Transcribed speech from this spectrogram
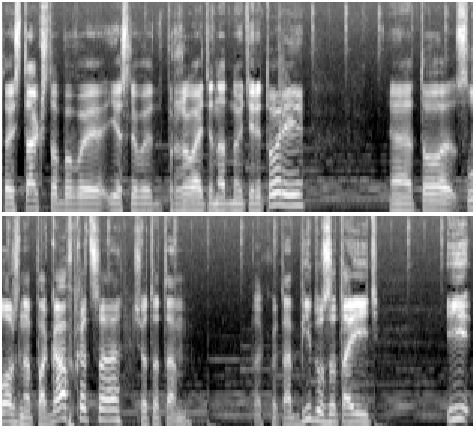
То есть так, чтобы вы, если вы проживаете на одной территории, э, то сложно погавкаться, что-то там, какую-то обиду затаить и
